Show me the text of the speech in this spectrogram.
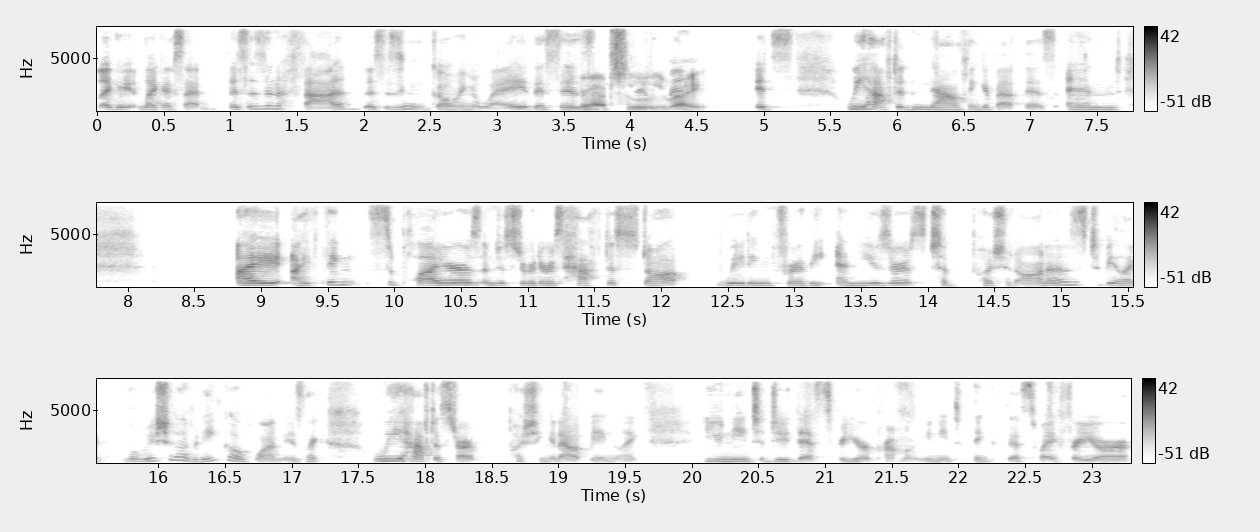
like like I said, this isn't a fad. This isn't going away. This is You're absolutely right. It's we have to now think about this and I I think suppliers and distributors have to stop waiting for the end users to push it on us to be like, well, we should have an eco one. It's like we have to start pushing it out, being like, you need to do this for your promo. You need to think this way for your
